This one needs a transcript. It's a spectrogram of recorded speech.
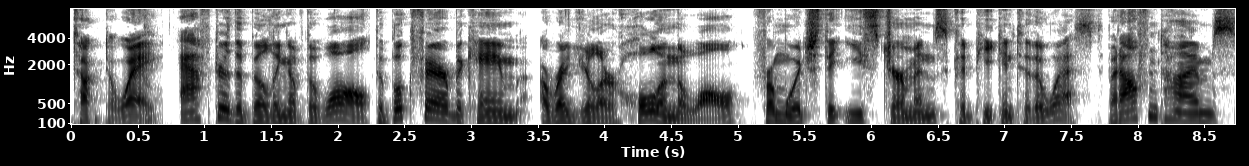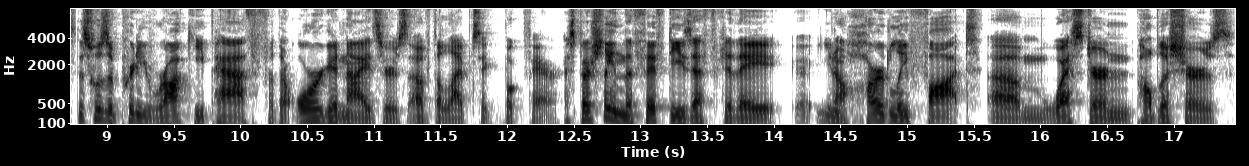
tucked away. After the building of the wall, the book fair became a regular hole in the wall from which the East Germans could peek into the West. But oftentimes, this was a pretty rocky path for the organizers of the Leipzig Book Fair, especially in the 50s after they, uh, you know, hardly fought um, Western publishers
